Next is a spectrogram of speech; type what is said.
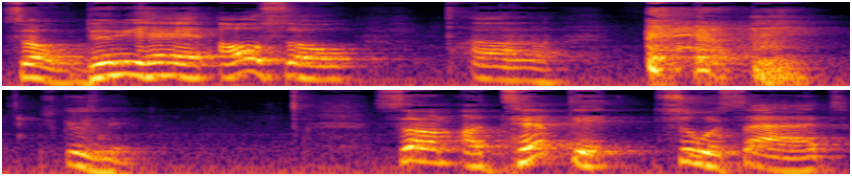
So then we had also, uh, excuse me, some attempted suicides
